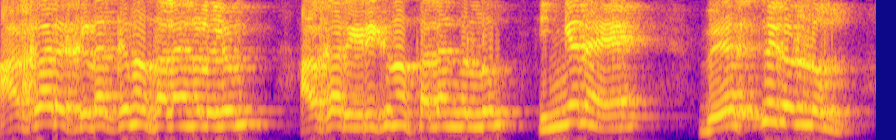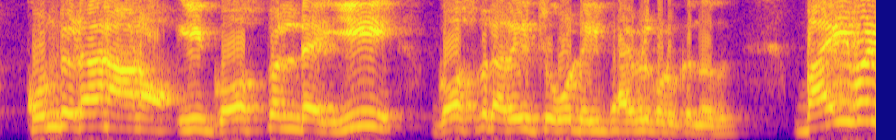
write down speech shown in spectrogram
ആൾക്കാർ കിടക്കുന്ന സ്ഥലങ്ങളിലും ആൾക്കാർ ഇരിക്കുന്ന സ്ഥലങ്ങളിലും ഇങ്ങനെ വേസ്റ്റുകളിലും കൊണ്ടിടാനാണോ ഈ ഗോസ്പലിന്റെ ഈ ഗോസ്പൽ അറിയിച്ചുകൊണ്ട് ഈ ബൈബിൾ കൊടുക്കുന്നത്? ബൈബിൾ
